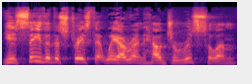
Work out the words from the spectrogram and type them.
You see the distress that we are in, how Jerusalem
